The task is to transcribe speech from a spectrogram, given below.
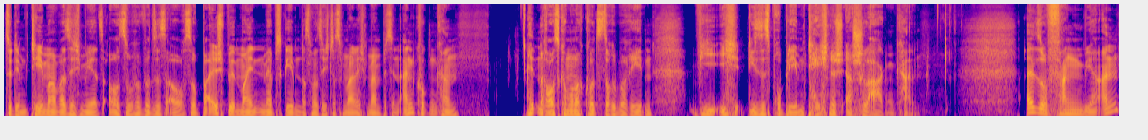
Zu dem Thema, was ich mir jetzt aussuche, wird es auch so Beispiel-Mindmaps geben, dass man sich das mal, mal ein bisschen angucken kann. Hinten raus kann man noch kurz darüber reden, wie ich dieses Problem technisch erschlagen kann. Also fangen wir an.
